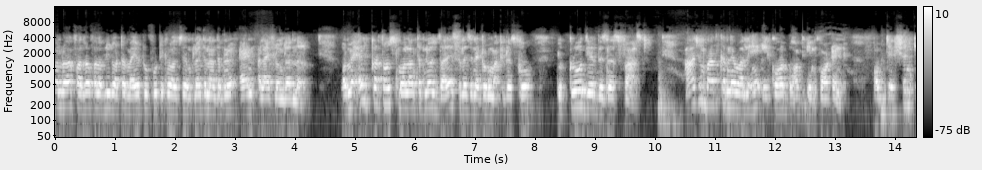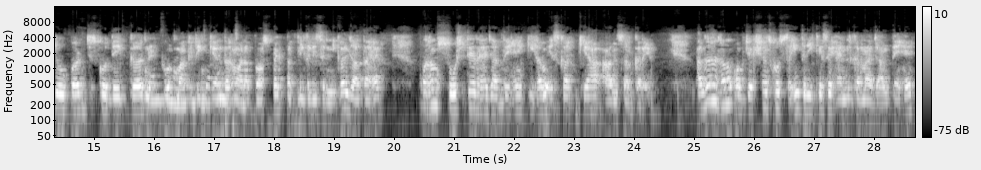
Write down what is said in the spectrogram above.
Anurag father of lovely daughter married to food technology employ an entrepreneur and a life long learner और मैं help करता हूँ small entrepreneurs direct sellers network marketers को to grow their business fast आज हम बात करने वाले हैं एक और बहुत इंपॉर्टेंट ऑब्जेक्शन के ऊपर जिसको देखकर नेटवर्क मार्केटिंग के अंदर हमारा प्रोस्पेक्ट पतली गली से निकल जाता है और हम सोचते रह जाते हैं कि हम इसका क्या आंसर करें। अगर हम ऑब्जेक्शंस को सही तरीके से हैंडल करना जानते हैं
